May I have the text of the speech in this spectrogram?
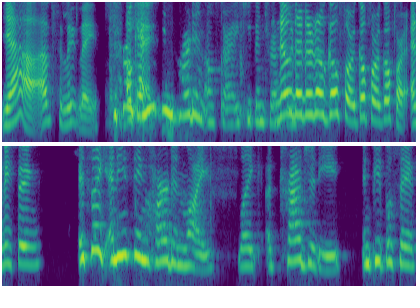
Yeah, absolutely. It's like Okay. anything hard in. Oh, sorry, I keep interrupting. No, no, no, no. Go for it. Go for it. Go for it. Anything. it's like anything hard in life, like a tragedy, and people say,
